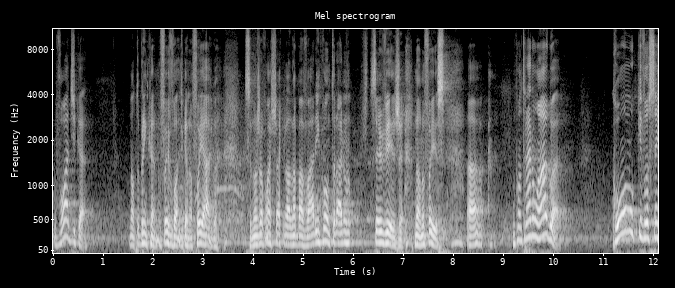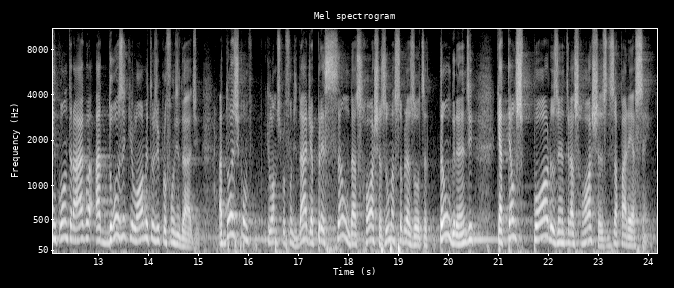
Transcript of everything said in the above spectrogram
Vodka. Não, estou brincando, não foi vodka, não, foi água. Senão já vão achar que lá na Bavária encontraram cerveja. Não, não foi isso. Ah, encontraram água. Como que você encontra água a 12 quilômetros de profundidade? A 12 quilômetros de profundidade, a pressão das rochas umas sobre as outras é tão grande que até os poros entre as rochas desaparecem.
